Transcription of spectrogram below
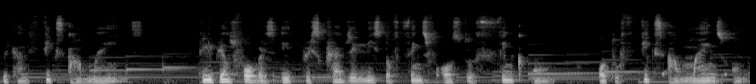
we can fix our minds. Philippians 4 verse 8 prescribes a list of things for us to think on or to fix our minds on.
